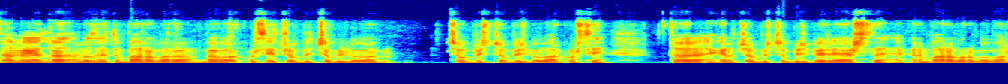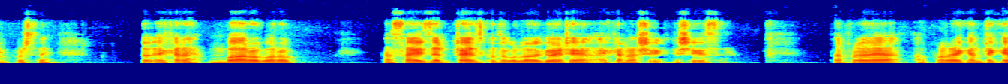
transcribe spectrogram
আমি আমরা যেহেতু ১২, ১২ ব্যবহার করছি, ২৪, ২৪ ব্যবহার ২৪, ২৪ ব্যবহার করছি। তো এখানে ২৪, ২৪ বেরিয়ে আসছে। এখানে ১২, ১২ ব্যবহার করছি। তো এখানে ১২, ১২ সাইজের টাইলস কতগুলো লাগবে এটা এখানে এসে গেছে। তারপরে আপনারা এখান থেকে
